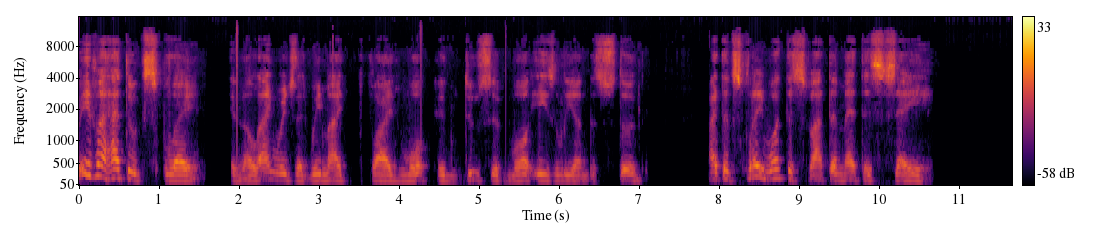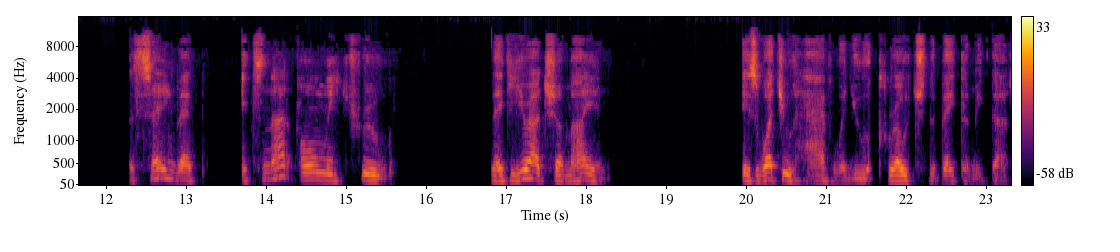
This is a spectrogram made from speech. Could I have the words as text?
if I had to explain in a language that we might find more conducive, more easily understood, I'd explain what the Sfat Emet is saying. It's saying that it's not only true that Yirat Shamayim is what you have when you approach the Beit HaMikdash,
